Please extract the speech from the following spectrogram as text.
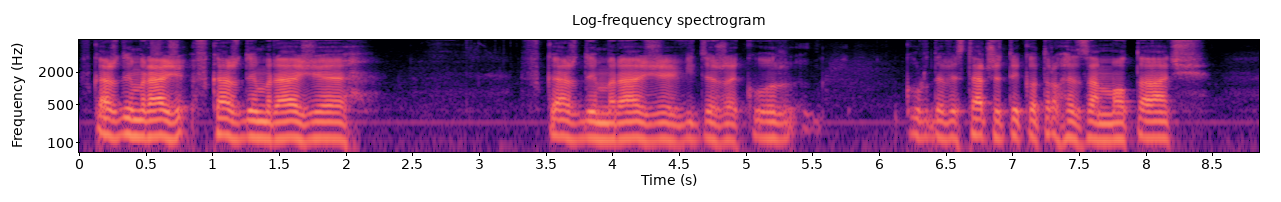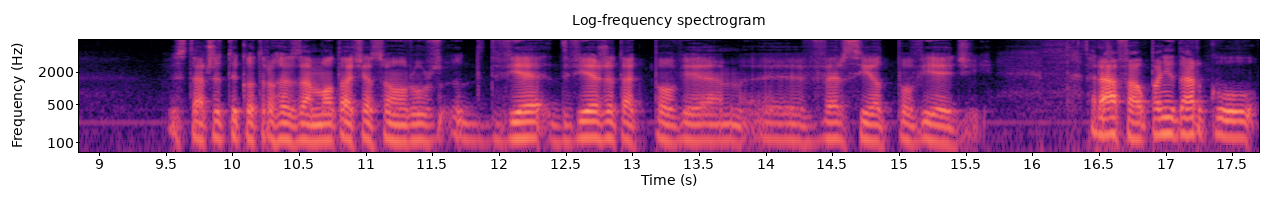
W każdym razie, w każdym razie w każdym razie widzę, że kur, kurde, wystarczy tylko trochę zamotać wystarczy tylko trochę zamotać, a są róż, dwie, dwie, że tak powiem, y, wersje odpowiedzi. Rafał, Panie Darku,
